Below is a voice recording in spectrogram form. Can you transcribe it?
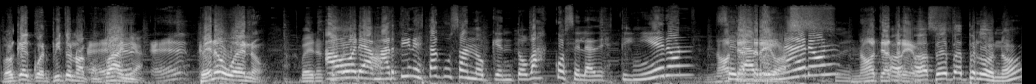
Porque el cuerpito no acompaña. ¿Eh? ¿Eh? Pero bueno, Bueno, ¿qué- Ahora, Martín está acusando que en Tobasco se la destiñeron, No se te la atrevas. arruinaron. Sí. No te Ah, atrevas. ah, pe- pe- perdón, ¿no?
